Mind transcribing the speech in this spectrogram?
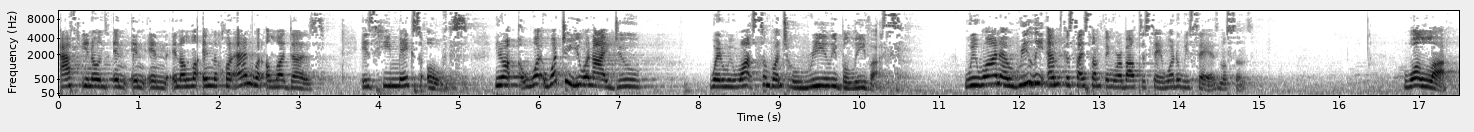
after, you know, in, in, in, in, Allah, in the Quran, what Allah does is He makes oaths. You know, what, what do you and I do when we want someone to really believe us? We want to really emphasize something we're about to say. What do we say as Muslims? Wallah.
